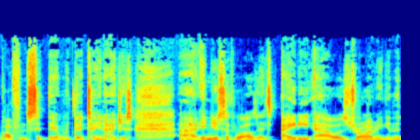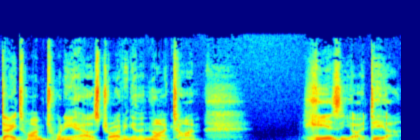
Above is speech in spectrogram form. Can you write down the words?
often sit there with their teenagers. Uh, in New South Wales, it's 80 hours driving in the daytime, 20 hours driving in the nighttime. Here's the idea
